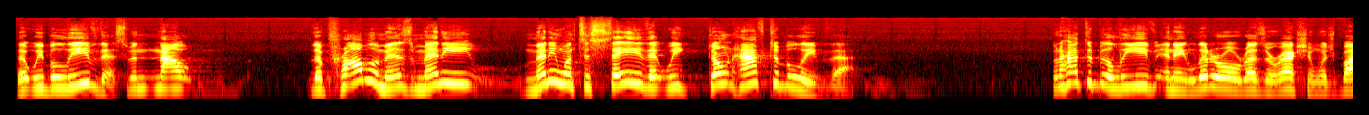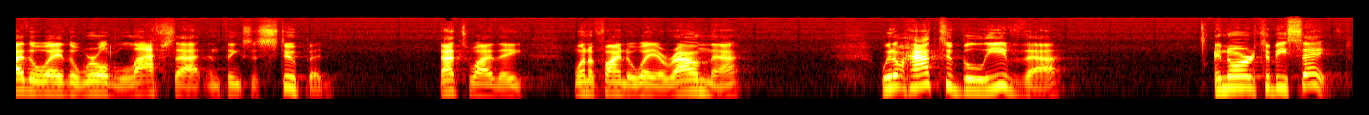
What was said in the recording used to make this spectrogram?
that we believe this. Now, the problem is many, many want to say that we don't have to believe that. We don't have to believe in a literal resurrection, which, by the way, the world laughs at and thinks is stupid. That's why they want to find a way around that. We don't have to believe that in order to be saved.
